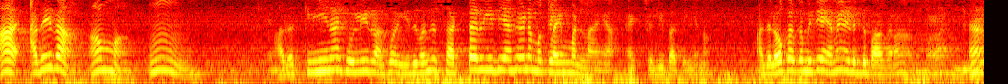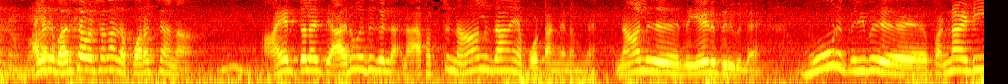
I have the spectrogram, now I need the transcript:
ஆ அதே தான் ஆமாம் ம். அதை க்ளீனாக சொல்லிடுறான். ஸோ இது வந்து சட்ட ரீதியாகவே நம்ம கிளைம் பண்ணலாம்யா ஆக்சுவலி பார்த்தீங்கன்னா அந்த லோக்கல் கமிட்டியை எவன் எடுத்து பார்க்குறான் அல்லது வருஷ வருஷம் தான் அதை குறைச்சானா? ஆயிரத்தி தொள்ளாயிரத்தி அறுபதுகள் ஃபஸ்ட்டு நாலு தான் போட்டாங்க நம்மளை. நாலு இந்த ஏழு பிரிவில். மூணு பிரிவு பண்ணாடி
